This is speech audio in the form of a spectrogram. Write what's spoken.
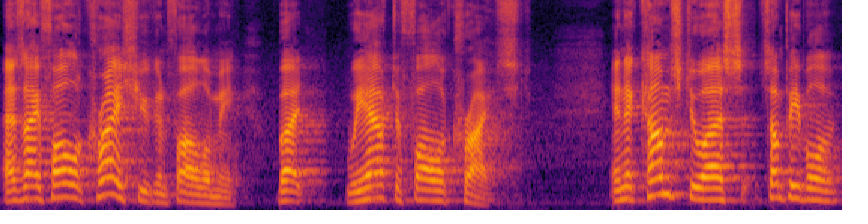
As I follow Christ, you can follow me. But we have to follow Christ. And it comes to us, some people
